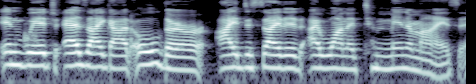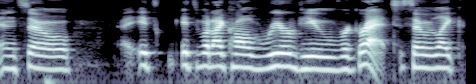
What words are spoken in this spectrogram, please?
in which as I got older, I decided I wanted to minimize. And so it's it's what I call rear view regret. So like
